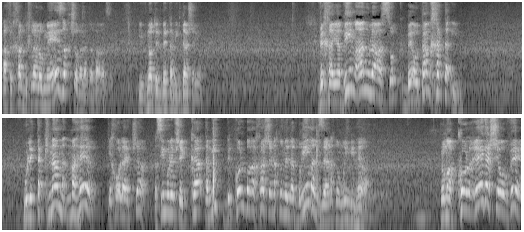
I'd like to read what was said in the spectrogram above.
אף אחד בכלל לא מעז לחשוב על הדבר הזה, לבנות את בית המקדש היום. וחייבים אנו לעסוק באותם חטאים ולתקנם מהר ככל האפשר. תשימו לב שתמיד בכל ברכה שאנחנו מדברים על זה אנחנו אומרים במהרה. כלומר, כל רגע שעובר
